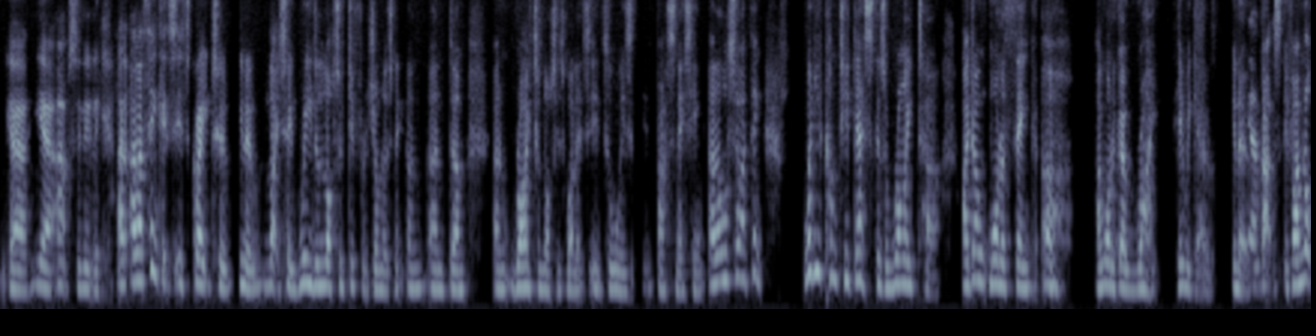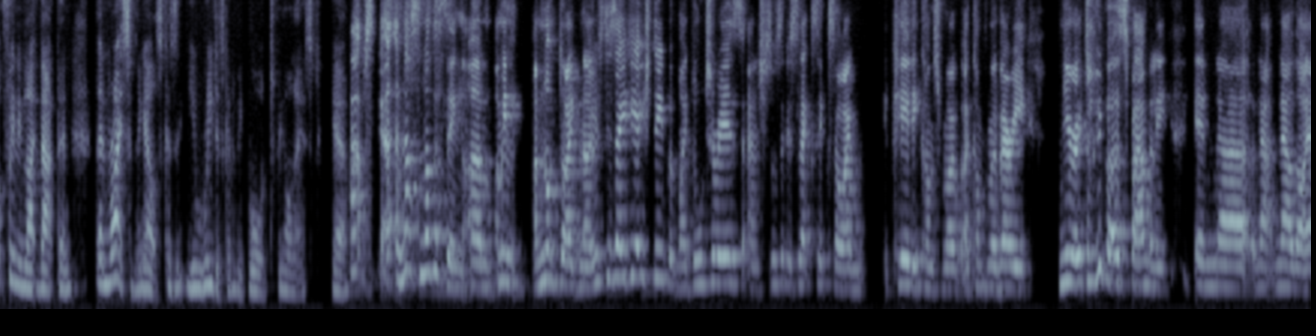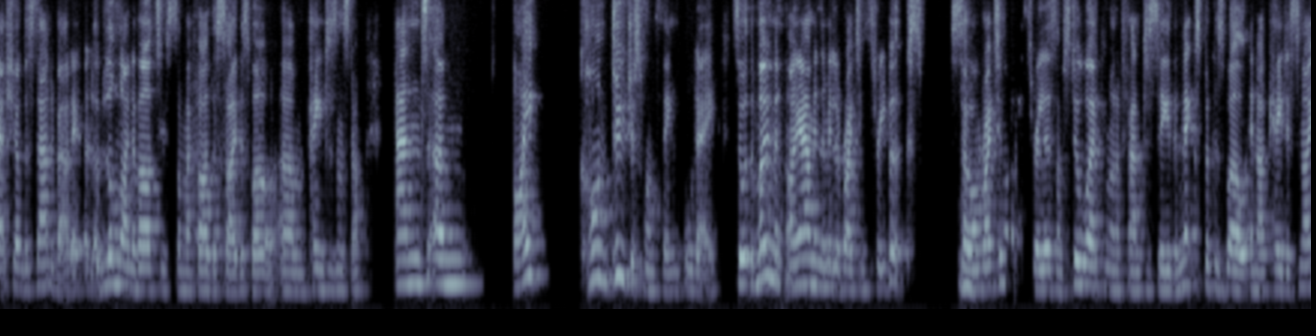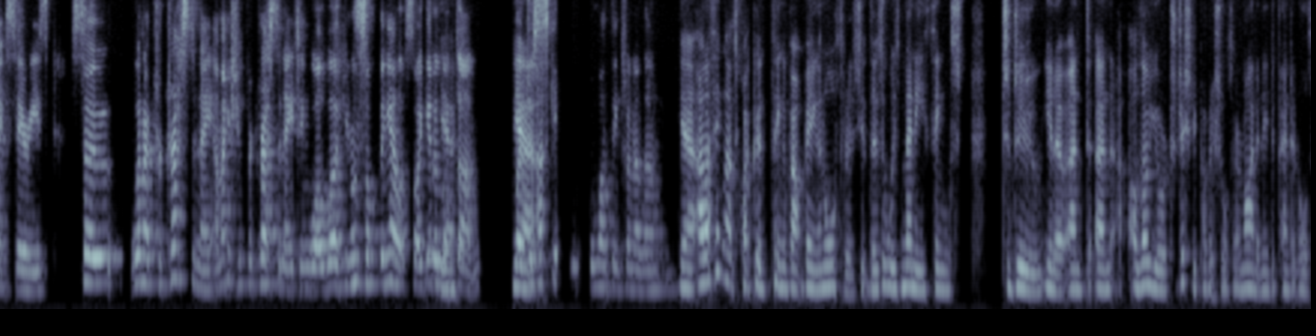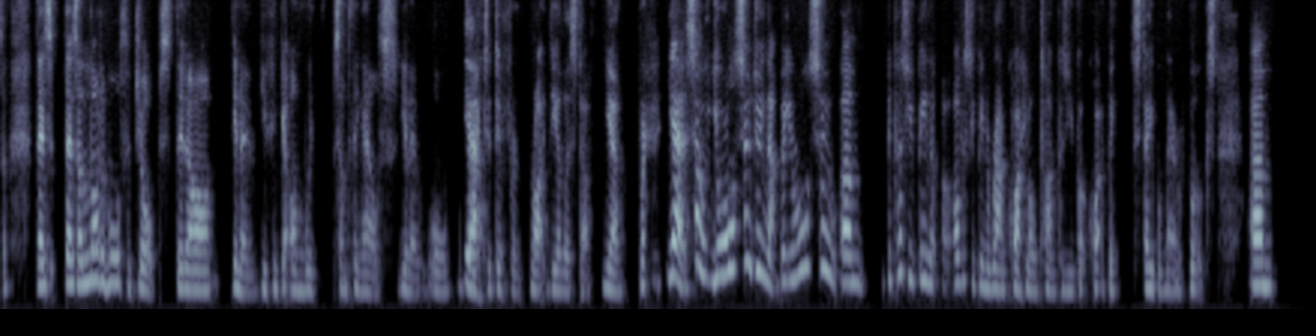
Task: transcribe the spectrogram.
Yeah, yeah, absolutely, and and I think it's it's great to you know like say read a lot of different genres and and um and write a lot as well. It's it's always fascinating, and also I think when you come to your desk as a writer, I don't want to think, oh, I want to go right. Here we go. You know, yeah. that's if I'm not feeling like that, then then write something else because your reader's going to be bored. To be honest, yeah. Absolutely, and that's another thing. Um, I mean, I'm not diagnosed as ADHD, but my daughter is, and she's also dyslexic. So I'm it clearly comes from a I come from a very neurodiverse family in uh, now, now that I actually understand about it. A, a, long line of artists on my father's side as well, um, painters and stuff. And um, I can't do just one thing all day. So at the moment, I am in the middle of writing three books. So mm. I'm writing one of on thrillers. I'm still working on a fantasy. The next book as well in Arcadia Knight series. So when I procrastinate, I'm actually procrastinating while working on something else. So I get a yeah. lot done. Yeah. I just skip from one thing to another. Yeah, and I think that's quite a good thing about being an author is there's always many things to do you know and and although you're a traditionally published author and i'm an independent author there's there's a lot of author jobs that are you know you can get on with something else you know or yeah. write a different write the other stuff yeah yeah so you're also doing that but you're also um because you've been obviously been around quite a long time because you've got quite a big stable there of books um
